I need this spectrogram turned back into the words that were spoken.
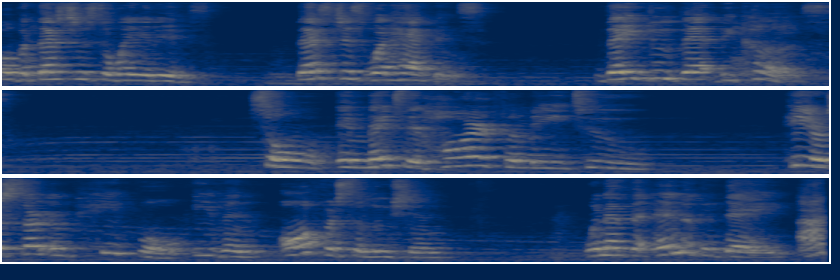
oh but that's just the way it is. That's just what happens. They do that because. So it makes it hard for me to hear certain people even offer solution when at the end of the day i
